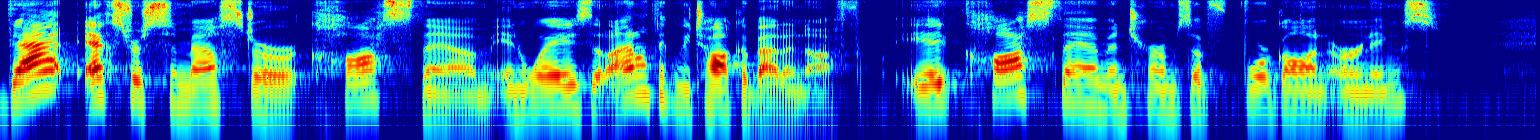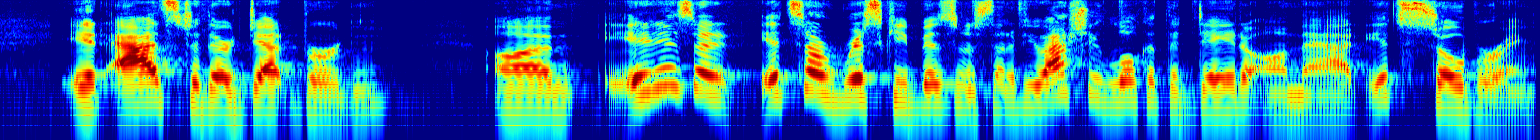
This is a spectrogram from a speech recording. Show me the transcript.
that extra semester costs them in ways that I don't think we talk about enough. It costs them in terms of foregone earnings. It adds to their debt burden. Um, it is a, it's a risky business, and if you actually look at the data on that, it's sobering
